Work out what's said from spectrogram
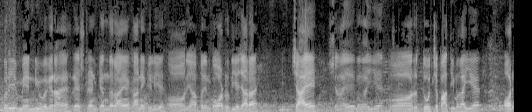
पर ये मेन्यू वगैरह है रेस्टोरेंट के अंदर आए हैं खाने के लिए और यहाँ पर इनको ऑर्डर दिया जा रहा है। चाय चाय मंगाई है और दो चपाती मंगाई है और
